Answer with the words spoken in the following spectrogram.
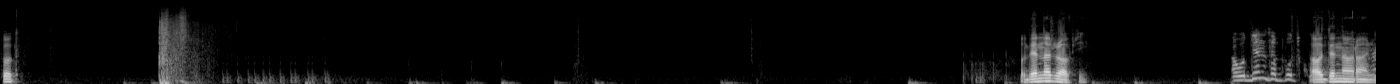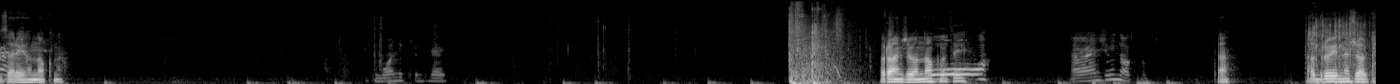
Тут. Один на жовтій, А один за будку. а один на оранжі, зараз його нокну. Моліки, блядь. Оранжево нокнутий. О! Оранжевий нокнув. Та. А другий на жовтій.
